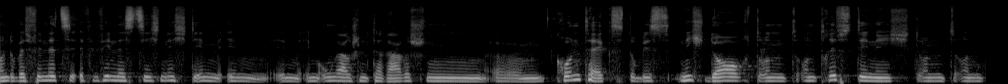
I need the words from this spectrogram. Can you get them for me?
Und du befindest, befindest dich nicht im, im, im, im ungarischen literarischen ähm, Kontext. Du bist nicht dort und, und triffst die nicht. Und, und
